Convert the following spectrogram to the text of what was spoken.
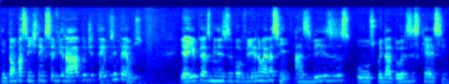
Então o paciente tem que ser virado de tempos em tempos. E aí o que as meninas desenvolveram era assim, às vezes os cuidadores esquecem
